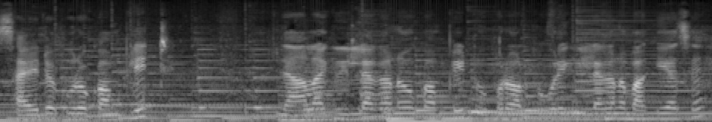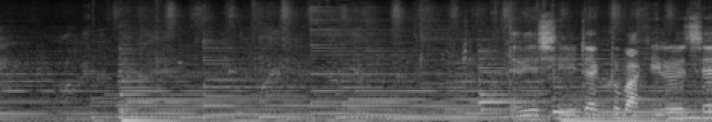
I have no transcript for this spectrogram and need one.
সাইডও পুরো কমপ্লিট। জানালা গ্রিল লাগানো কমপ্লিট, উপরে অল্প করে গ্রিল লাগানো বাকি আছে। এদিকে সিঁড়িটা একটু বাকি রয়েছে।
